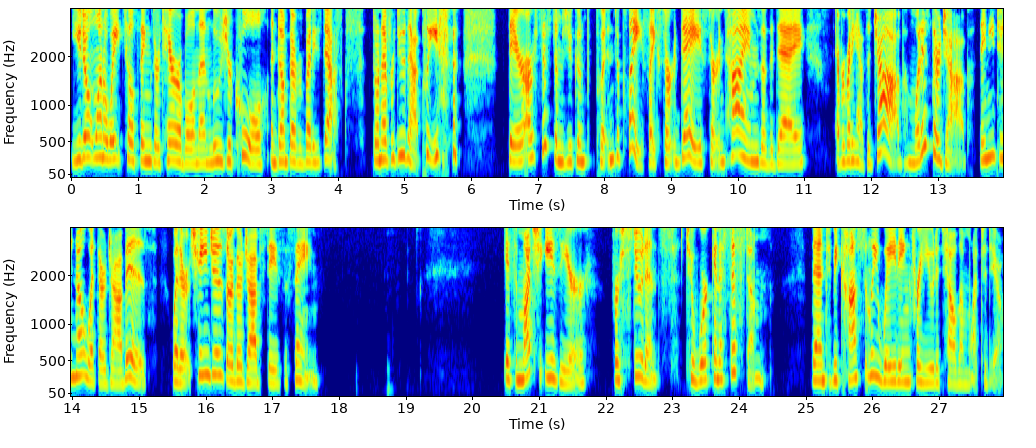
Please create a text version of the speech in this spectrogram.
You don't want to wait till things are terrible and then lose your cool and dump everybody's desks. Don't ever do that, please. there are systems you can put into place, like certain days, certain times of the day. Everybody has a job. What is their job? They need to know what their job is, whether it changes or their job stays the same. It's much easier for students to work in a system than to be constantly waiting for you to tell them what to do.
